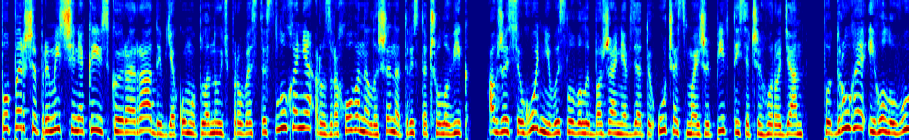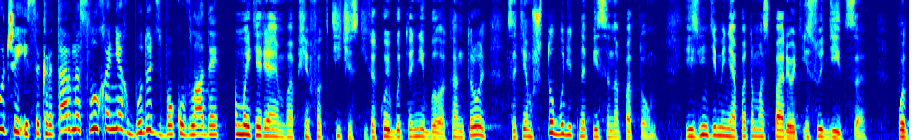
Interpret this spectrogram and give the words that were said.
По-перше, приміщення Київської райради, в якому планують провести слухання, розраховане лише на 300 чоловік. А вже сьогодні висловили бажання взяти участь майже пів тисячі городян. По-друге, і головуючий, і секретар на слуханнях будуть з боку влади. Мы теряем вообще фактически какой бы то ни было контроль за тем, что будет написано потом. И, извините меня, потом оспаривать и судиться под,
